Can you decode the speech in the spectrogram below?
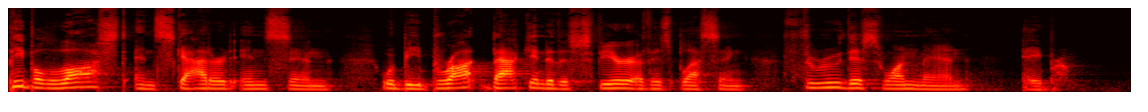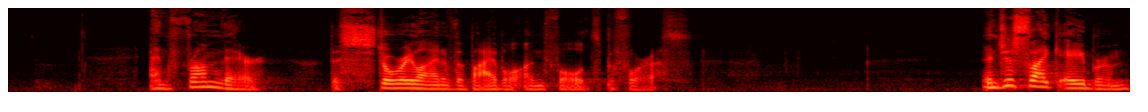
people lost and scattered in sin would be brought back into the sphere of his blessing through this one man, Abram. And from there, the storyline of the Bible unfolds before us. And just like Abram,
